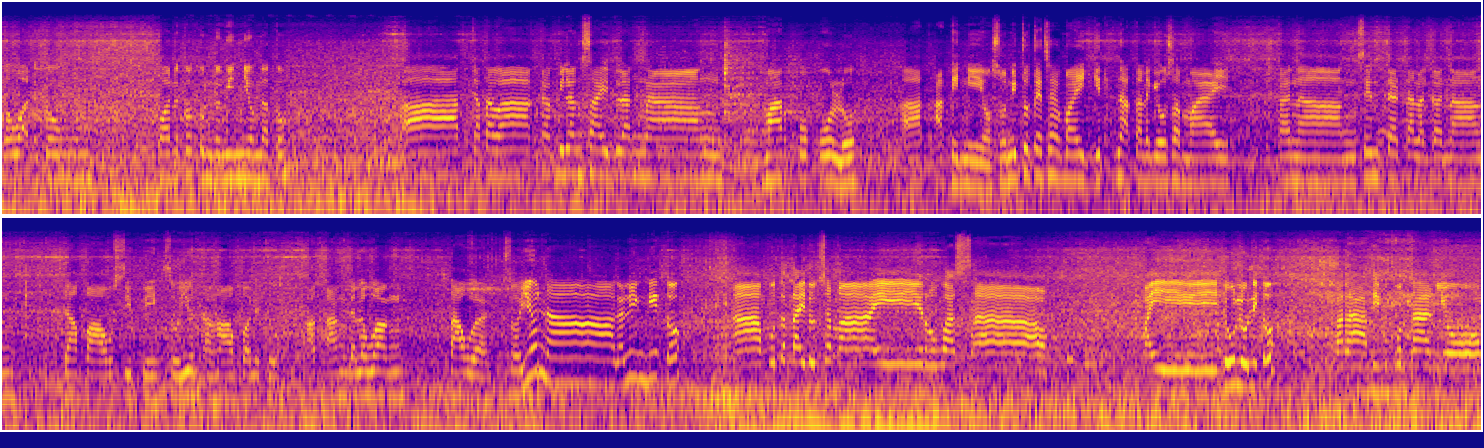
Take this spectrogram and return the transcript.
gawa nitong kung ano to, condominium na to. At katawa, kabilang side lang ng Marco Polo at Ateneo. So nito tayo sa may gitna talaga sa may kanang center talaga ng Davao City. So yun ang haba nito at ang dalawang tower. So yun na galing dito. Ah, punta tayo dun sa may Rojas sa may dulo nito para ating pupuntahan yung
